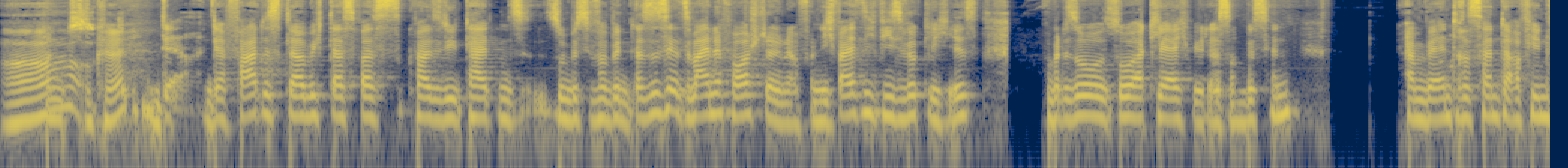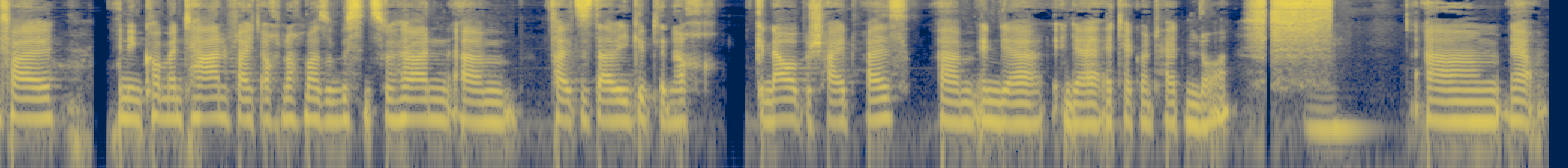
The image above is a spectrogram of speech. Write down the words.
Ah, und okay. Der, der Pfad ist, glaube ich, das, was quasi die Titans so ein bisschen verbindet. Das ist jetzt meine Vorstellung davon. Ich weiß nicht, wie es wirklich ist, aber so, so erkläre ich mir das so ein bisschen. Ähm, Wäre interessanter auf jeden Fall in den Kommentaren vielleicht auch noch mal so ein bisschen zu hören, ähm, falls es da wie gibt, der noch genauer Bescheid weiß ähm, in der in der Attack on Titan Lore. Mhm. Ähm, ja,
